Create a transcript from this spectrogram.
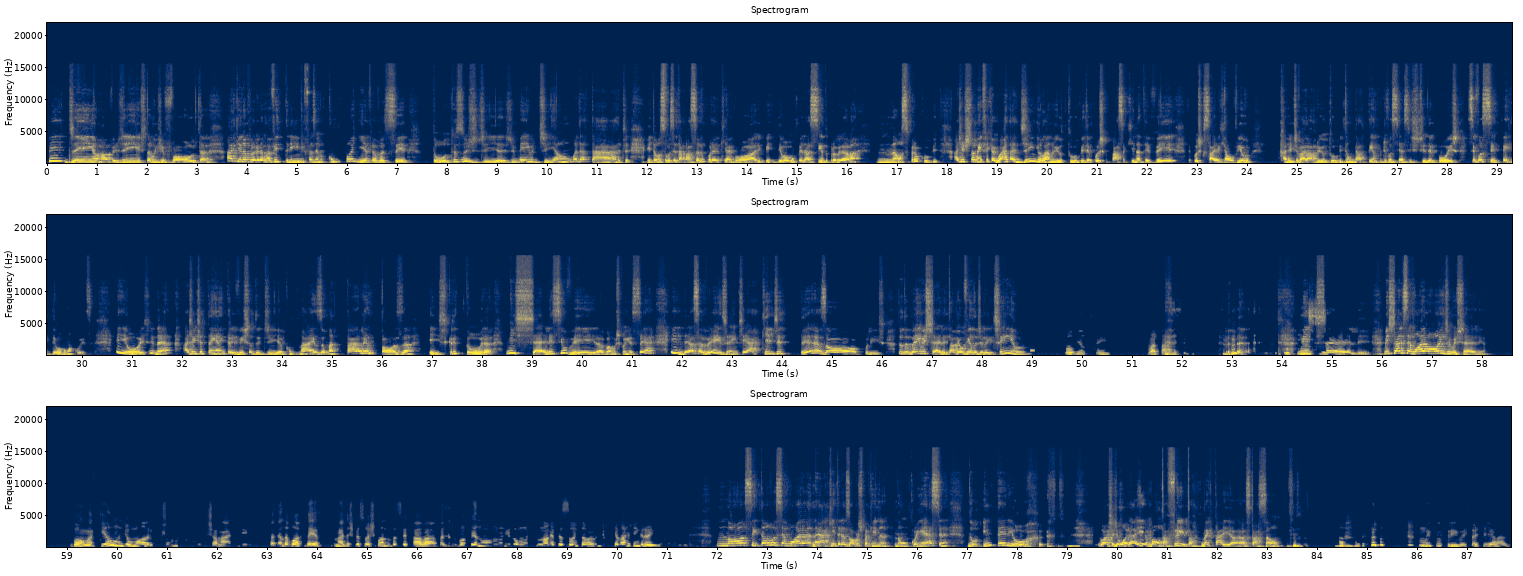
rapidinho, rapidinho, estamos de volta aqui no programa Vitrine, fazendo companhia para você todos os dias, de meio-dia a uma da tarde. Então, se você está passando por aqui agora e perdeu algum pedacinho do programa, não se preocupe. A gente também fica guardadinho lá no YouTube, depois que passa aqui na TV, depois que sai aqui ao vivo a gente vai lá para o YouTube, então dá tempo de você assistir depois, se você perdeu alguma coisa. E hoje, né, a gente tem a entrevista do dia com mais uma talentosa escritora Michele Silveira. Vamos conhecer? E dessa vez, gente, é aqui de Teresópolis. Tudo bem, Michele? Tá me ouvindo direitinho? Ouvindo, sim. Boa tarde. Michele. Michele, você mora onde, Michele? Bom, aqui é onde eu moro, costumo chamar de Fazenda Boa Fé. Mas as pessoas, quando você fala Fazenda Boa Fé, não, não ligam muito o nome à pessoa, então eu digo que é Vargem Grande. Nossa, então você mora né, aqui em Teresópolis, para quem não conhece, né, no interior. Gosta de morar aí? É bom? Tá frio? Tá, como é que tá aí a, a situação? Muito frio, bastante gelado.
